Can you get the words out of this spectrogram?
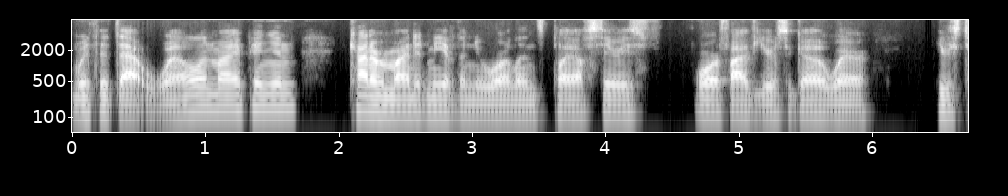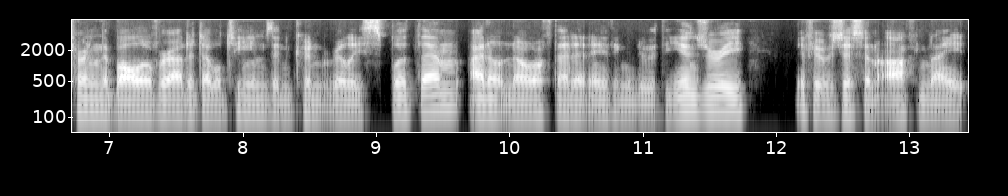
with it that well, in my opinion. Kind of reminded me of the New Orleans playoff series four or five years ago, where he was turning the ball over out of double teams and couldn't really split them. I don't know if that had anything to do with the injury, if it was just an off night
